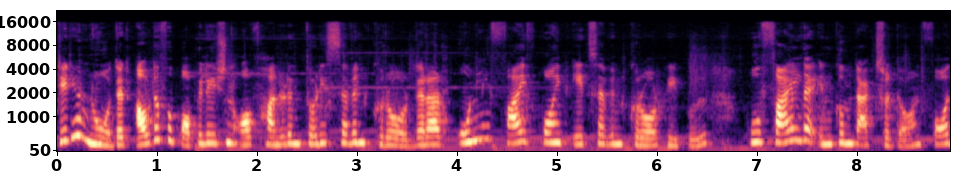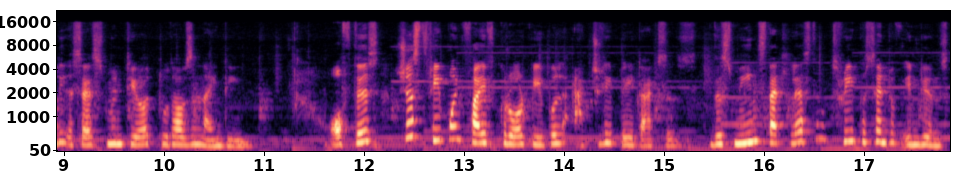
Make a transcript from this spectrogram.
Did you know that out of a population of 137 crore there are only 5.87 crore people who filed their income tax return for the assessment year 2019? Of this, just 3.5 crore people actually pay taxes. This means that less than 3% of Indians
